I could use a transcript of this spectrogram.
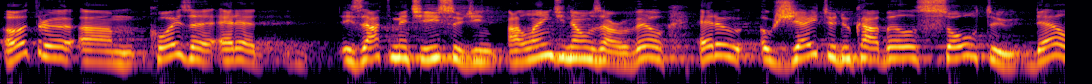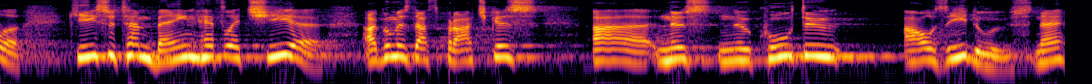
Outra um, coisa era exatamente isso, de, além de não usar o véu, era o, jeito do cabelo solto dela, que isso também refletia algumas das práticas uh, nos, no culto aos ídolos, né?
